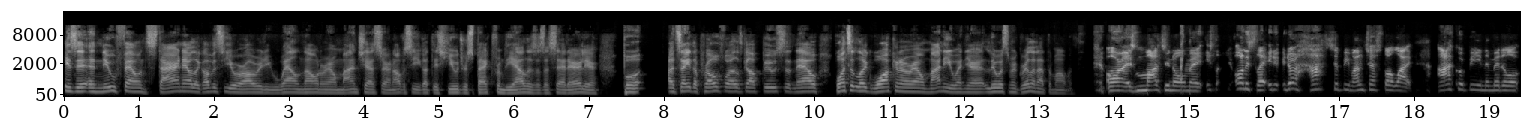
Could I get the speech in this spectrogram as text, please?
Is it a newfound star now? Like obviously you were already well known around Manchester, and obviously you got this huge respect from the elders, as I said earlier. But I'd say the profile's got boosted now. What's it like walking around Manny when you're Lewis McGrillen at the moment? All right, it's mad, you know, mate. It's honestly, it don't have to be Manchester. Like I could be in the middle of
